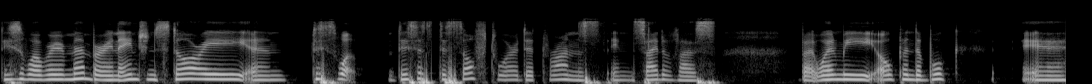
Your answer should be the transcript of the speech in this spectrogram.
this is what we remember in ancient story and this is what this is the software that runs inside of us. But when we open the book uh,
